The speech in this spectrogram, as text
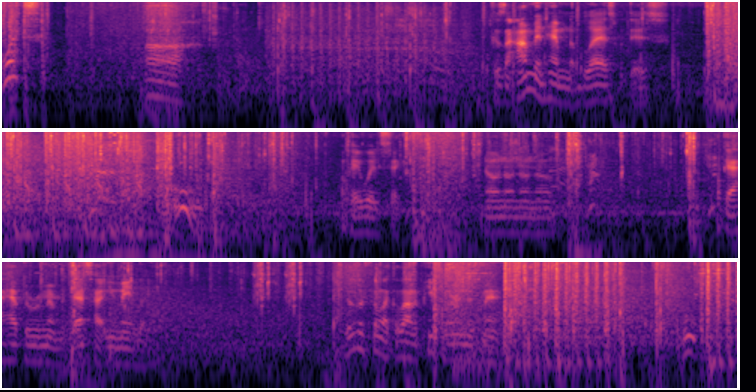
What? Ah. Cause I've been having a blast with this. Ooh. Okay, wait a second. No, no, no, no. Okay, I have to remember. That's how you melee. Doesn't feel like a lot of people are in this match. Ooh.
